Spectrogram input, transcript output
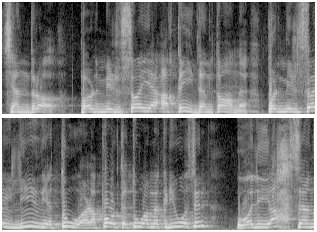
Qëndro, përmirësoje akiden tënde, përmirësoj lidhjet tua, raportet tua me Krijuesin, wal yahsun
